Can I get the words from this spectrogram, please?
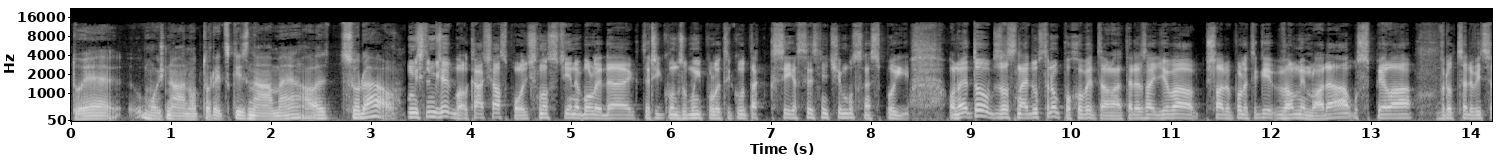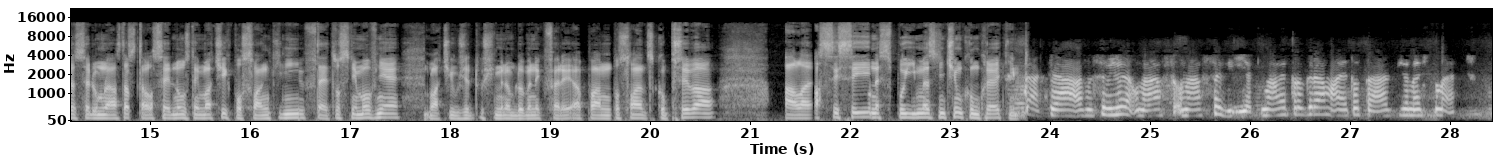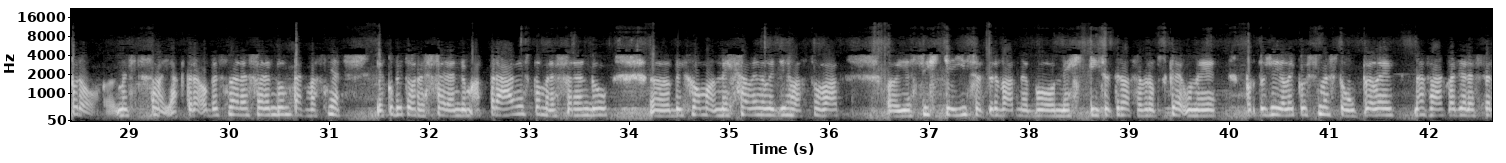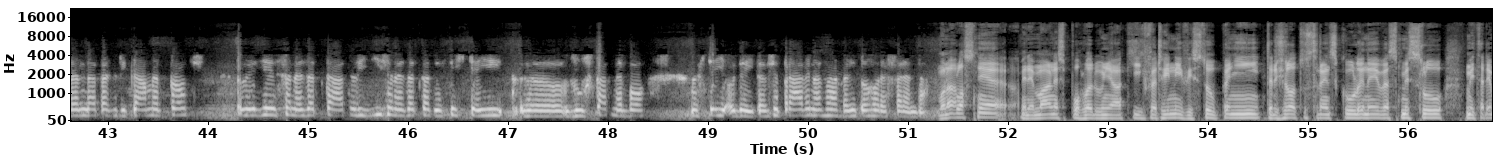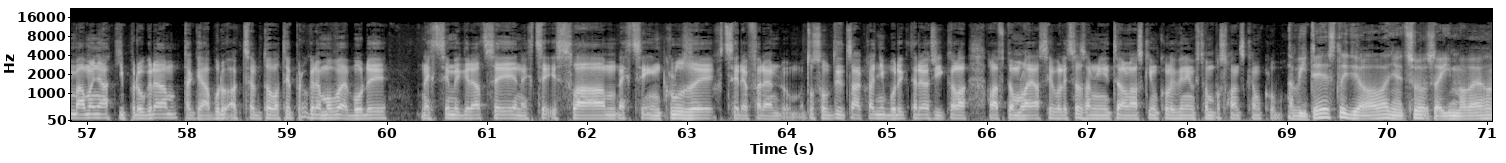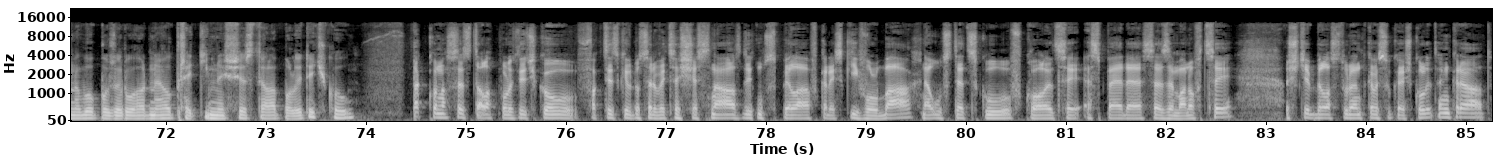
To je možná notoricky známé, ale co dál? Myslím, že velká část společnosti nebo lidé, kteří konzumují politiku, tak si asi s něčím moc nespojí. Ono je to zase na jednu stranu pochopitelné. Tereza Jdová šla do politiky velmi mladá, uspěla v roce 2017 a stala se jednou z nejmladších poslankyní v této sněmovně. Mladší už je tuším jenom Dominik Ferry a pan poslanec Kopřiva ale asi si ji nespojíme s ničím konkrétním. Tak já myslím, že u nás, u nás se ví, jaký máme program a je to tak, že my jsme pro, my jsme jak teda obecné referendum, tak vlastně jakoby to referendum a právě v tom referendu uh, bychom nechali lidi hlasovat, uh, jestli chtějí setrvat nebo nechtějí setrvat v Evropské unii, protože jelikož jsme stoupili na základě referenda, tak říkáme, proč lidi se nezeptat, lidí se nezeptat, jestli chtějí uh, zůstat nebo chtějí odejít. Takže právě na základě toho referenda. Ona vlastně minimálně z pohledu nějakých veřejných vystoupení držela tu stranickou linii ve smyslu, my tady máme nějaký program, tak já budu akceptovat ty programové body, nechci migraci, nechci islám, nechci inkluzi, chci referendum. To jsou ty základní body, které říkala, ale v tomhle je asi velice zaměnitelná s kýmkoliv jiným v tom poslanském klubu. A víte, jestli dělala něco zajímavého nebo pozoruhodného předtím, než se stala političkou? Tak ona se stala političkou fakticky v roce 2016, kdy uspěla v krajských volbách na Ústecku v koalici SPD se Zemanovci. Ještě byla studentka vysoké školy tenkrát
